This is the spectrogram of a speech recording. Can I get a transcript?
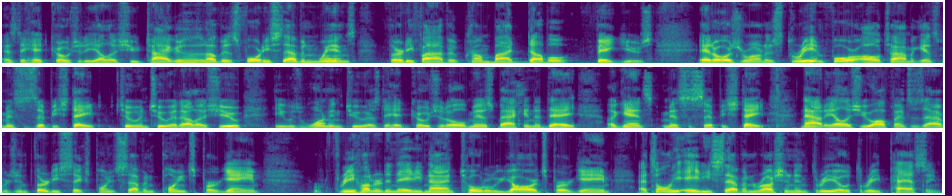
as the head coach of the LSU Tigers, and of his 47 wins, 35 have come by double figures. Ed Orgeron is three and four all time against Mississippi State, two and two at LSU. He was one and two as the head coach at Ole Miss back in the day against Mississippi State. Now the LSU offense is averaging 36.7 points per game. 389 total yards per game. That's only 87 rushing and 303 passing.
